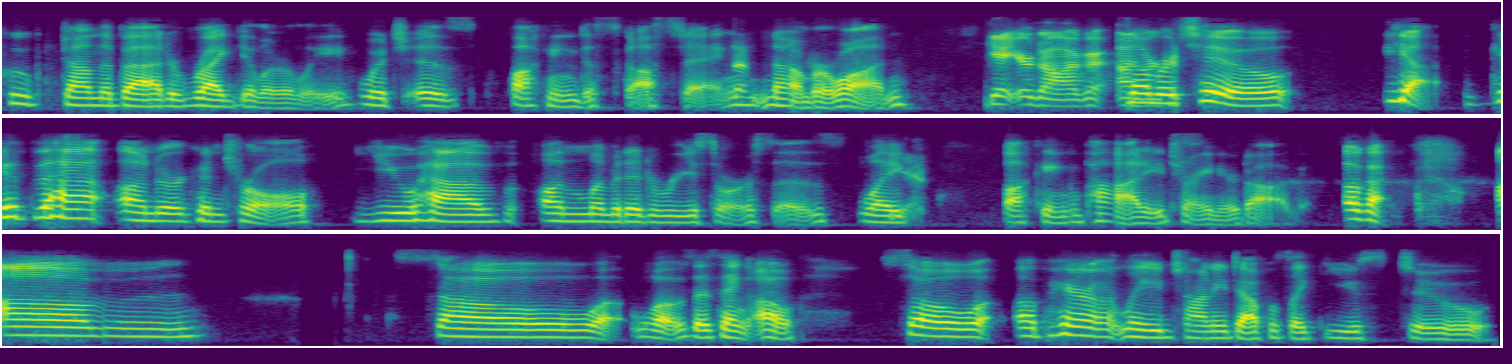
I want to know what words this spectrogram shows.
pooped on the bed regularly, which is fucking disgusting. Number one. Get your dog. Under Number two, yeah, get that under control. You have unlimited resources, like Yeah. Fucking potty train your dog. Okay. Um. So what was I saying? Oh, so apparently Johnny Depp was like used to.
